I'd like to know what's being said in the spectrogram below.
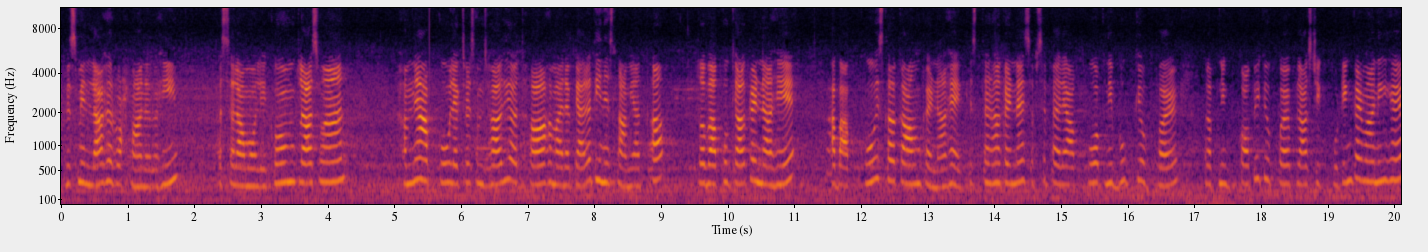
बिसमीम अस्सलाम क्लास वन। हमने आपको लेक्चर समझा दिया था हमारा प्यारा दीन इस्लामियात का। तो अब आपको क्या करना है? अब आपको इसका काम करना है। किस तरह करना है? सबसे पहले आपको अपनी बुक के ऊपर, अपनी कॉपी के ऊपर प्लास्टिक कोटिंग करवानी है।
